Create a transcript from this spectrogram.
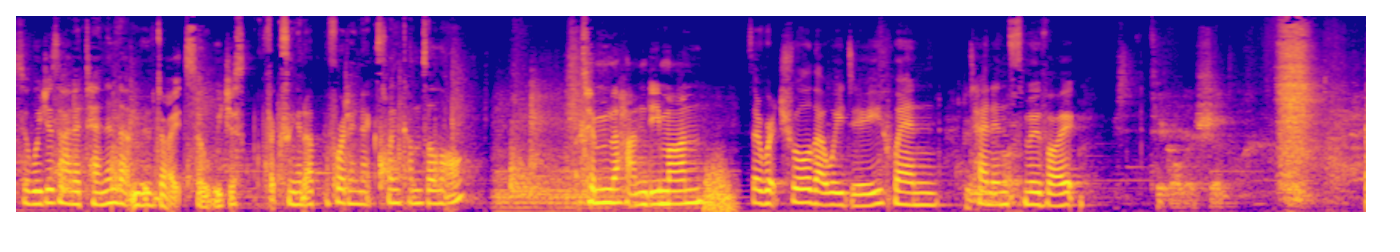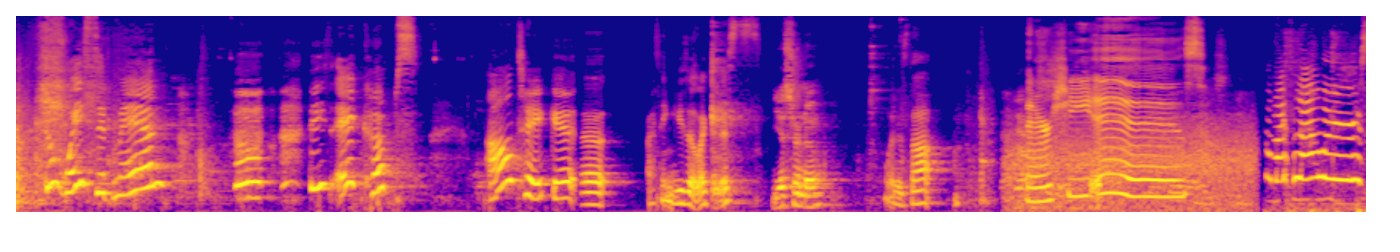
So we just had a tenant that moved out, so we're just fixing it up before the next one comes along. Tim the handyman. It's a ritual that we do when tenants move out. Take all their shit. Don't waste it, man! These egg cups. I'll take it. Uh, I think use it like this. Yes or no? What is that? There she is. Oh, my flowers!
